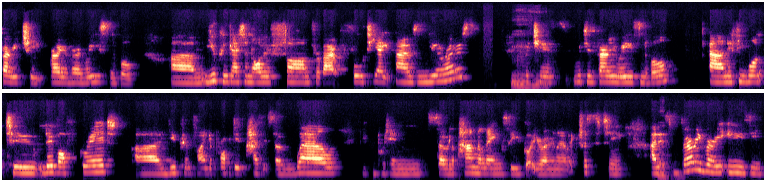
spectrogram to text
very cheap, very, very reasonable. Um, you can get an olive farm for about 48,000 euros, mm-hmm. which is which is very reasonable. And if you want to live off grid, uh, you can find a property that has its own well. You can put in solar paneling, so you've got your own electricity. And it's mm-hmm. very, very easy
